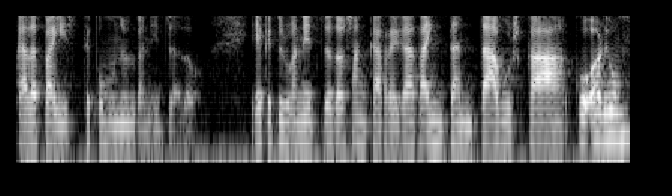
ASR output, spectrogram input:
cada país té com un organitzador i aquest organitzador s'encarrega d'intentar buscar quòrum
